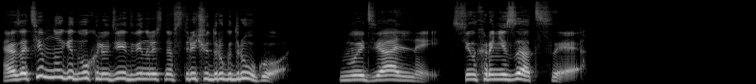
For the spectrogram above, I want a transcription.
А затем ноги двух людей двинулись навстречу друг другу. В идеальной синхронизации.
